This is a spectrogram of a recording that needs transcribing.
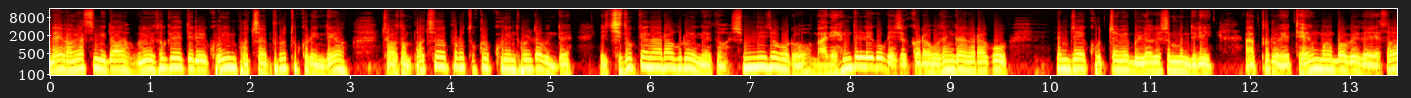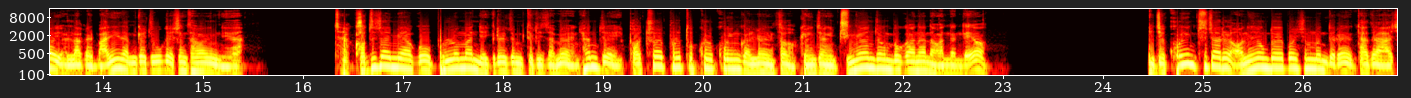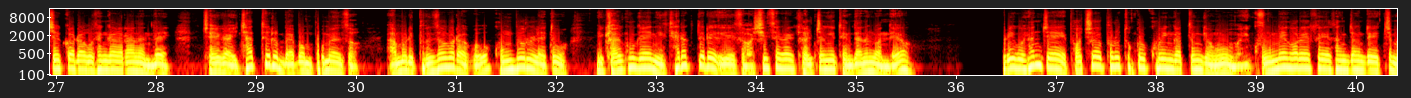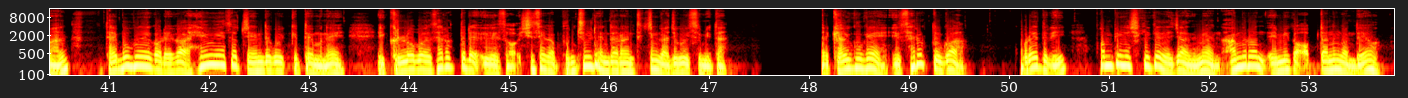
네, 반갑습니다. 오늘 소개해드릴 코인 버추얼 프로토콜인데요. 자, 우선 버추얼 프로토콜 코인 홀더분들, 이 지속된 하락으로 인해서 심리적으로 많이 흔들리고 계실 거라고 생각을 하고, 현재 고점에 물려 계신 분들이 앞으로의 대응 방법에 대해서 연락을 많이 남겨주고 계신 상황입니다. 자, 거두절미하고 본론만 얘기를 좀 드리자면, 현재 이 버추얼 프로토콜 코인 관련해서 굉장히 중요한 정보가 하나 나왔는데요. 이제 코인 투자를 어느 정도 해보신 분들은 다들 아실 거라고 생각을 하는데, 저희가 이 차트를 매번 보면서 아무리 분석을 하고 공부를 해도 결국엔 이 세력들에 의해서 시세가 결정이 된다는 건데요. 그리고 현재 버추얼 프로토콜 코인 같은 경우 이 국내 거래소에 상장되어 있지만 대부분의 거래가 해외에서 진행되고 있기 때문에 이 글로벌 세력들에 의해서 시세가 분출된다는 특징 가지고 있습니다. 자, 결국에 이 세력들과 거래들이 펌핑을 시키게 되지 않으면 아무런 의미가 없다는 건데요.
